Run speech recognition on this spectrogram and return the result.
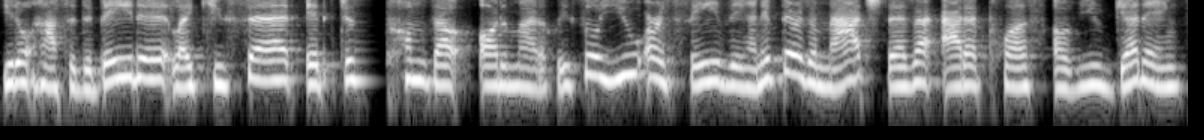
You don't have to debate it. Like you said, it just comes out automatically. So you are saving. And if there's a match, there's that added plus of you getting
